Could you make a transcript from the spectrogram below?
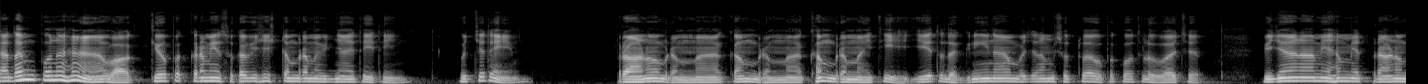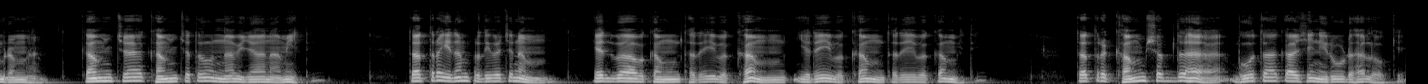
कथं पुनः वाक्योपक्रमे सुखविशिष्टं ब्रह्म विज्ञायते इति। उच्यते प्राणो ब्रह्म कं ब्रह्म खं ब्रह्म इति एतदग्नीनां वचनं श्रुत्वा उपकोतल उवाच। विजानामि अहं यत् प्राणं ब्रह्म कं च खं च तु न विजानामि इति। तत्र इदं प्रतिवचनं यद्वावकं तदैव खं यदैव खं तदेव कम् इति। तत्र खं शब्दः भूताकाशे निरूढः लोके।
